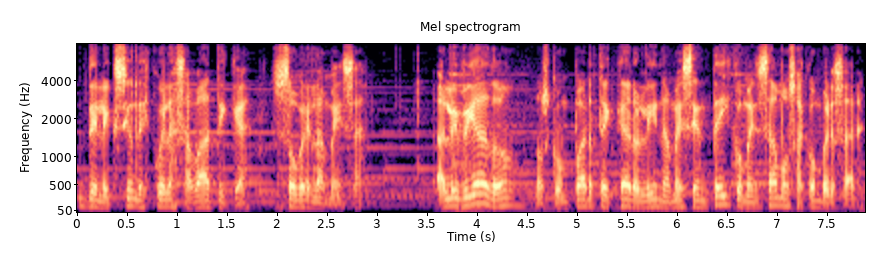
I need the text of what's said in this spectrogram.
de lección de escuela sabática sobre la mesa. Aliviado, nos comparte Carolina, me senté y comenzamos a conversar.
